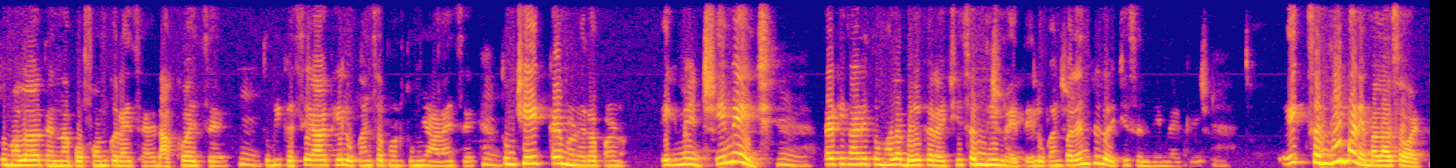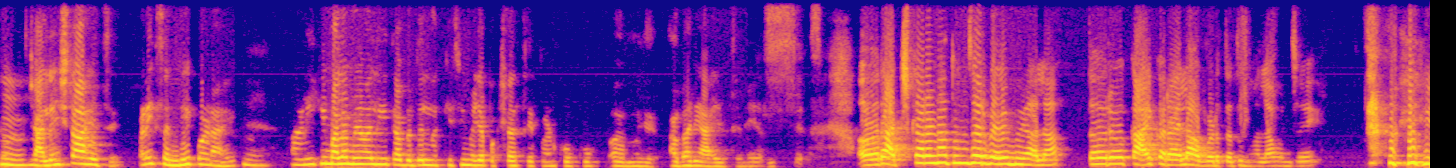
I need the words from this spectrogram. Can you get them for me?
तुम्हाला त्यांना परफॉर्म करायचं आहे दाखवायचं आहे. तुम्ही कसे आहात हे लोकांसमोर तुम्ही आणायचंय. तुमची एक काय म्हणूयात आपण. इमेज हम्म. त्या ठिकाणी तुम्हाला बिल्ड करायची संधी मिळते. लोकांपर्यंत जायची संधी मिळते. एक संधी पण आहे मला असं वाटतं. चॅलेंज तर आहेच आहे पण एक संधी पण आहे. आणि ही मला मिळाली त्याबद्दल नक्कीच मी माझ्या पक्षाचे पण खूप खूप म्हणजे आभारी आहेच राजकारणातून जर वेळ मिळाला तर काय करायला आवडतं तुम्हाला म्हणजे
